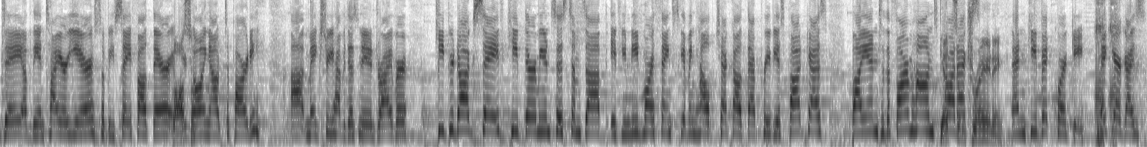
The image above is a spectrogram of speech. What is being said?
day of the entire year, so be safe out there. If Awesome. you're going out to party, uh, make sure you have a designated driver. Keep your dogs safe. Keep their immune systems up. If you need more Thanksgiving help, check out that previous podcast. Buy into the Farmhounds Get some products training. and keep it quirky. Take care, guys.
